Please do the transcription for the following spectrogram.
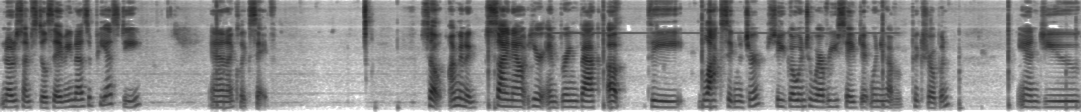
Notice I'm still saving it as a PSD and I click Save. So I'm going to sign out here and bring back up the black signature. So you go into wherever you saved it when you have a picture open and you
